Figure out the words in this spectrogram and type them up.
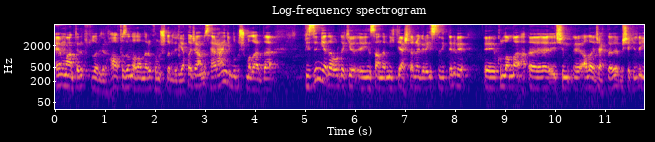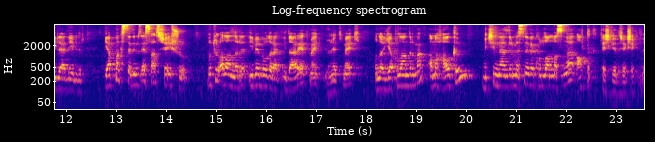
Envanteri tutulabilir, hafızanın alanları konuşulabilir. Yapacağımız herhangi buluşmalarda bizim ya da oradaki e, insanların ihtiyaçlarına göre istedikleri ve e, kullanma e, için alacakları bir şekilde ilerleyebilir. Yapmak istediğimiz esas şey şu. Bu tür alanları İBB olarak idare etmek, yönetmek, onları yapılandırmak ama halkın biçimlendirmesine ve kullanmasına altlık teşkil edecek şekilde.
